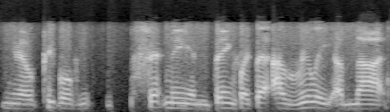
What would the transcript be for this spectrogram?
you know people have sent me and things like that I really am not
